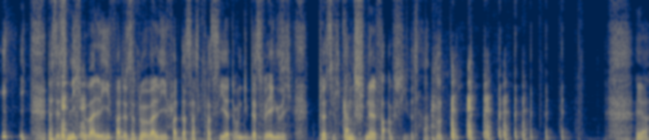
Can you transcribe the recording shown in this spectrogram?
das ist nicht überliefert. Es ist nur überliefert, dass das passiert und die deswegen sich plötzlich ganz schnell verabschiedet haben. ja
